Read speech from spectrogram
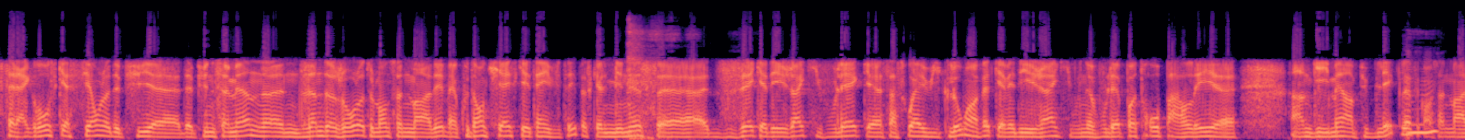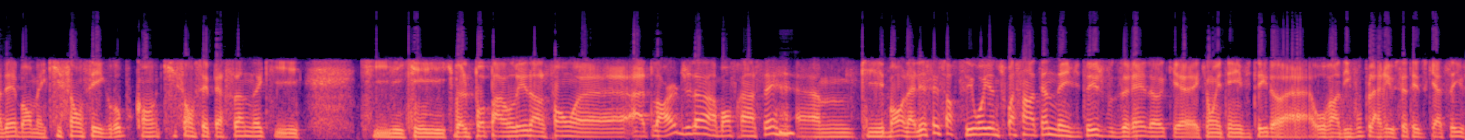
C'était la grosse question là, depuis depuis une semaine, une dizaine de jours. Là, tout le monde se demandait, ben donc qui est-ce qui est invité? Parce que le ministre disait qu'il y a des gens qui voulaient que ça soit à huis clos. En fait, qu'il y avait des gens qui ne voulaient pas trop parler entre guillemets en public. Là. On se demandait, bon, ben qui sont ces groupes, qui sont ces personnes là, qui qui, qui, veulent pas parler dans le fond euh, at large là en bon français. Mm. Euh, puis bon, la liste est sortie. Oui, il y a une soixantaine d'invités, je vous dirais là, qui, qui ont été invités là, au rendez-vous pour la réussite éducative.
